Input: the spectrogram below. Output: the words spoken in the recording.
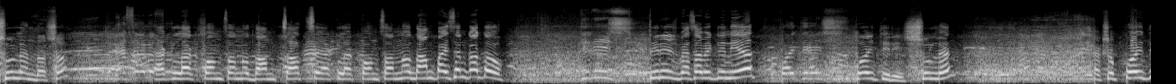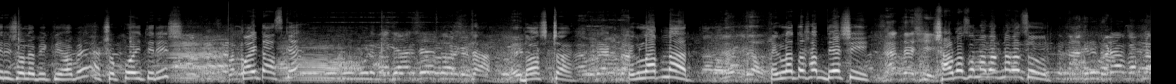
শুনলেন দর্শক এক লাখ পঞ্চান্ন দাম চাচ্ছে এক লাখ পঞ্চান্ন দাম পাইছেন কত? তিরিশ। বেচা বিক্রি নিয়ে পঁয়ত্রিশ। পঁয়ত্রিশ শুনলেন? একশো পঁয়ত্রিশ হলে বিক্রি হবে একশো পঁয়ত্রিশ। কয়টা আজকে? দশটা। এগুলো আপনার? এগুলো তো সব দেশি। হ্যাঁ সার বাছুর না বকনা বাছুর? বকনা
